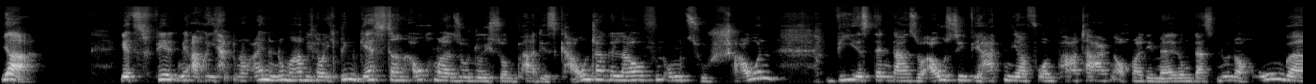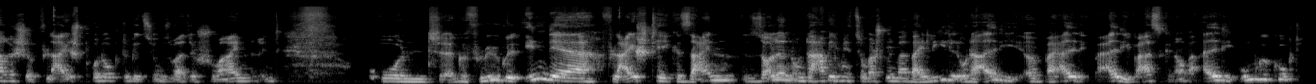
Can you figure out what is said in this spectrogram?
Ja, Jetzt fehlt mir, ach, ich habe noch eine Nummer, habe ich noch. Ich bin gestern auch mal so durch so ein paar Discounter gelaufen, um zu schauen, wie es denn da so aussieht. Wir hatten ja vor ein paar Tagen auch mal die Meldung, dass nur noch ungarische Fleischprodukte bzw. Schweinrind und äh, Geflügel in der Fleischtheke sein sollen. Und da habe ich mich zum Beispiel mal bei Lidl oder Aldi, äh, bei Aldi, bei Aldi war es, genau, bei Aldi umgeguckt.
